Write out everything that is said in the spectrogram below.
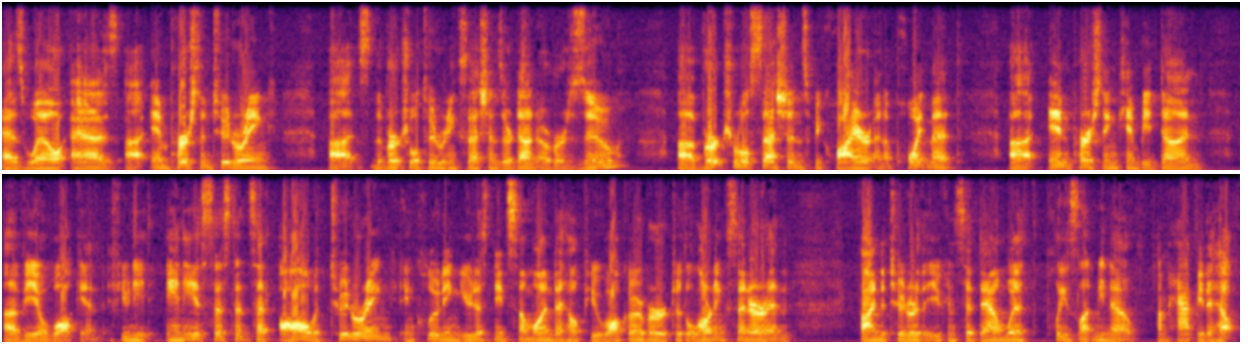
as well as uh, in-person tutoring. Uh, the virtual tutoring sessions are done over Zoom. Uh, virtual sessions require an appointment. Uh, in-person can be done uh, via walk-in. If you need any assistance at all with tutoring, including you just need someone to help you walk over to the Learning Center and find a tutor that you can sit down with, please let me know. I'm happy to help.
